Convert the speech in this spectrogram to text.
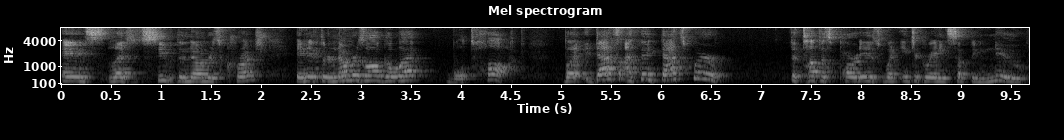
and let's see what the numbers crunch. And if their numbers all go up, we'll talk. But that's I think that's where the toughest part is when integrating something new.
